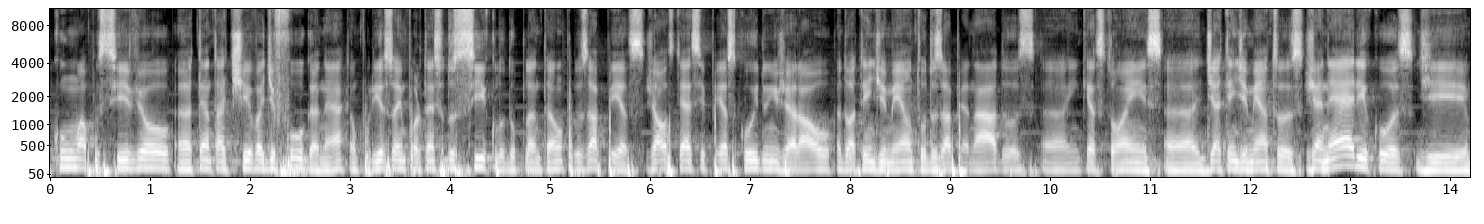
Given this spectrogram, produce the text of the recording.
com uma possível uh, tentativa de fuga. Né? Então, por isso a importância do ciclo do plantão para os APs. Já os TSPs cuidam, em geral, do atendimento dos apenados uh, em questões uh, de atendimentos genéricos, de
